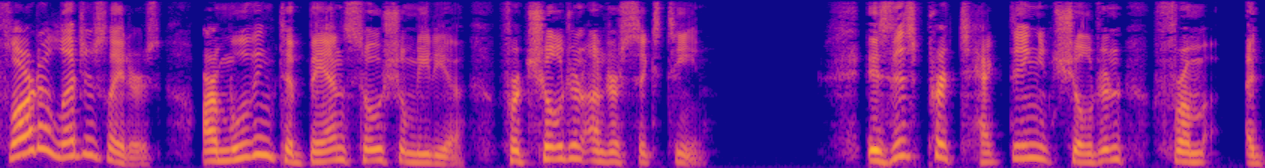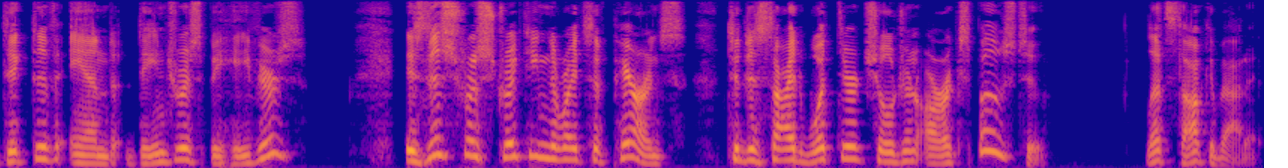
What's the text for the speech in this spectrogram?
Florida legislators are moving to ban social media for children under 16. Is this protecting children from addictive and dangerous behaviors? Is this restricting the rights of parents to decide what their children are exposed to? Let's talk about it.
